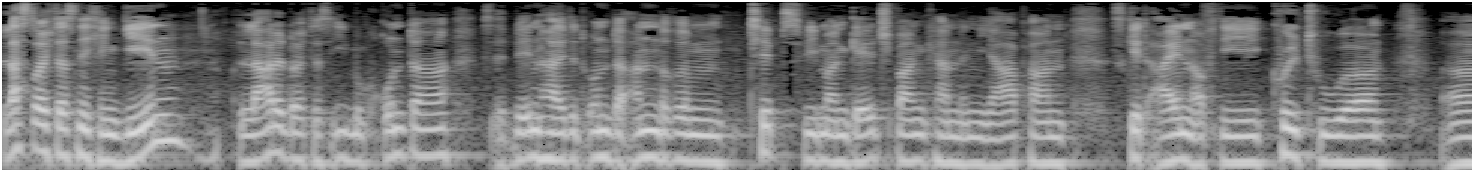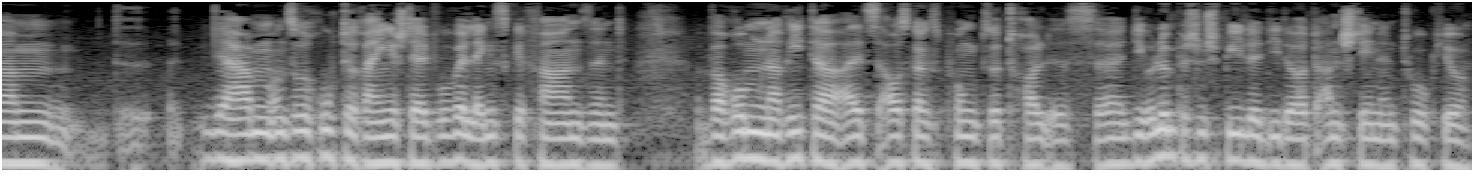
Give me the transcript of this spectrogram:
Lasst euch das nicht entgehen, ladet euch das E-Book runter. Es beinhaltet unter anderem Tipps, wie man Geld sparen kann in Japan. Es geht ein auf die Kultur. Ähm, wir haben unsere Route reingestellt, wo wir längst gefahren sind. Warum Narita als Ausgangspunkt so toll ist. Äh, die Olympischen Spiele, die dort anstehen in Tokio.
